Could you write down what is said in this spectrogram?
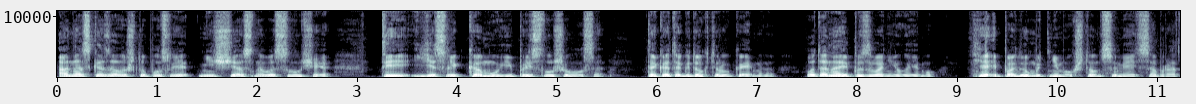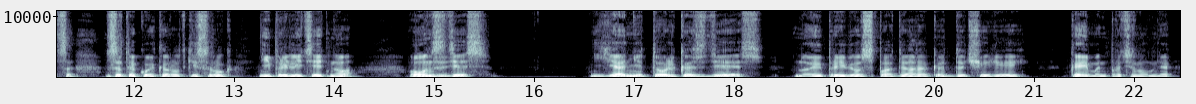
Она сказала, что после несчастного случая ты, если к кому и прислушивался, так это к доктору Кейману. Вот она и позвонила ему. Я и подумать не мог, что он сумеет собраться за такой короткий срок и прилететь, но он здесь. Я не только здесь, но и привез подарок от дочерей. Кейман протянул мне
